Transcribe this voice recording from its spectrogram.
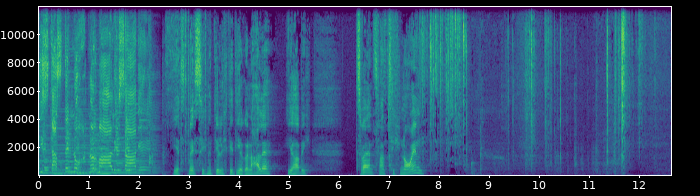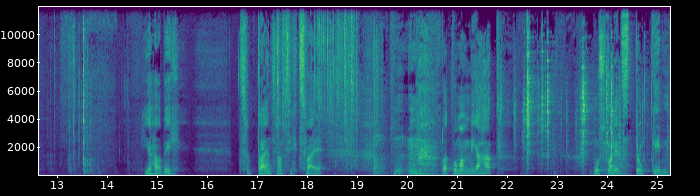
ist das denn noch normal? Ich sage. Jetzt messe ich natürlich die Diagonale. Hier habe ich 22,9. Hier habe ich 23,2. Dort, wo man mehr hat, muss man jetzt Druck geben.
